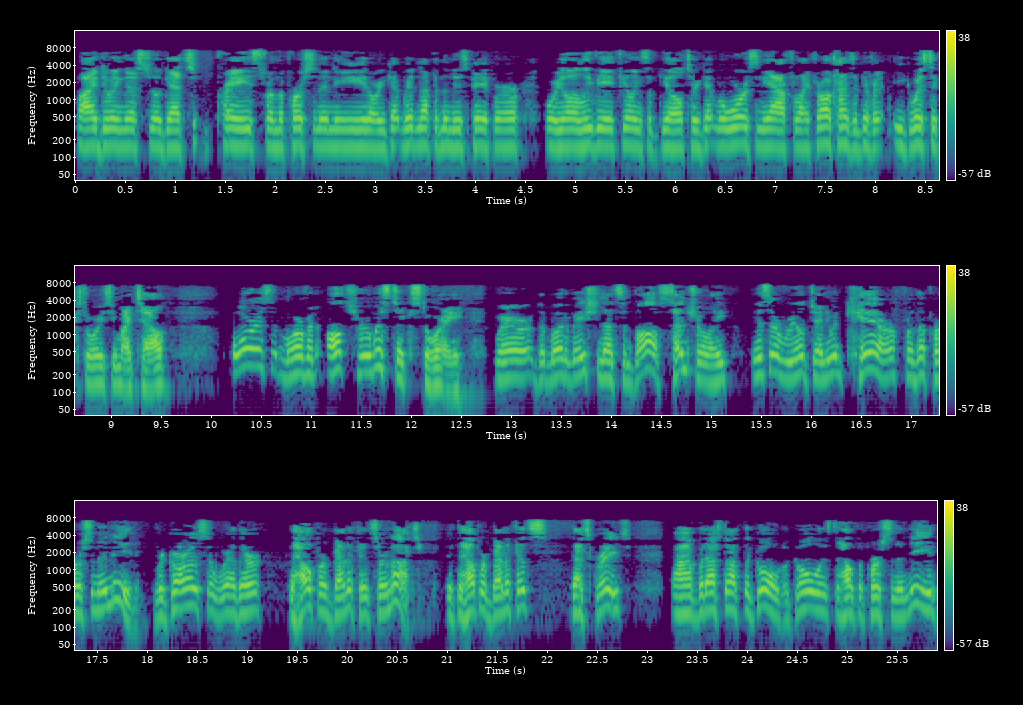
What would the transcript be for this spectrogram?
by doing this, you'll get praise from the person in need, or you get written up in the newspaper, or you'll alleviate feelings of guilt, or get rewards in the afterlife. There are all kinds of different egoistic stories you might tell. Or is it more of an altruistic story, where the motivation that's involved centrally is a real genuine care for the person in need, regardless of whether the helper benefits or not. If the helper benefits, that's great. Uh, but that's not the goal. The goal is to help the person in need,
